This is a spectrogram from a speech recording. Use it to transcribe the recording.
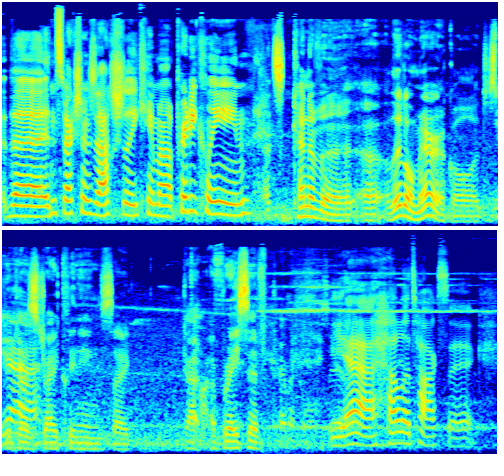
the inspections actually came out pretty clean. That's kind of a, a little miracle just because dry cleaning's like got abrasive chemicals. Yeah, hella toxic.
